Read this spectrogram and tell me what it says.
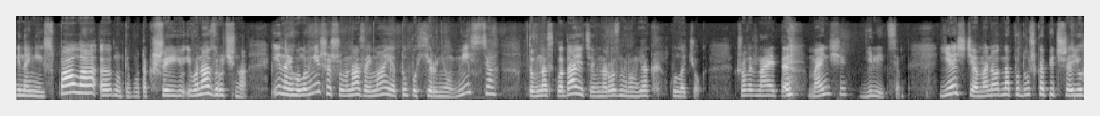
і на ній спала, е, ну, типу, так шию, і вона зручна. І найголовніше, що вона займає тупо херню місця, то вона складається і вона розміром як кулачок. Якщо ви знаєте менші, діліться. Є ще в мене одна подушка під шию,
